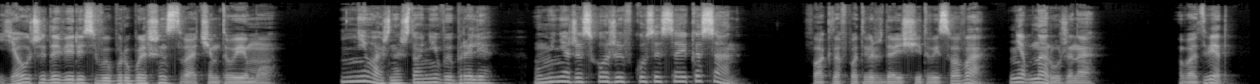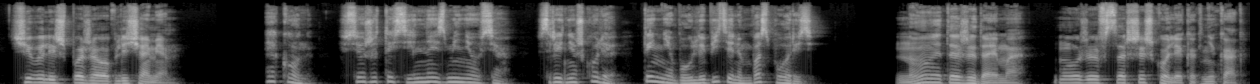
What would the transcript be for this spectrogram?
Я лучше доверюсь выбору большинства, чем твоему. Неважно, что они выбрали. У меня же схожие вкусы с Айка-сан. Фактов, подтверждающих твои слова, не обнаружено. В ответ Чива лишь пожала плечами. Экун, все же ты сильно изменился. В средней школе ты не был любителем поспорить. Ну, это ожидаемо. Мы уже в старшей школе, как-никак.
